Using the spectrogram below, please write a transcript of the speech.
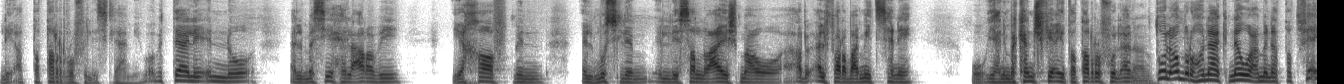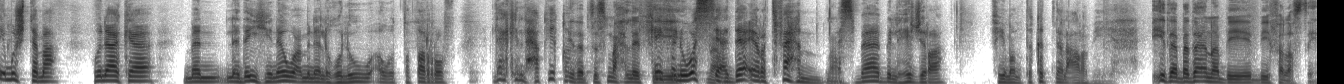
للتطرف الإسلامي وبالتالي أنه المسيحي العربي يخاف من المسلم اللي صار له عايش معه 1400 سنة ويعني ما كانش في أي تطرف والآن نعم. طول عمره هناك نوع من التط... في أي مجتمع هناك من لديه نوع من الغلو أو التطرف لكن الحقيقة إذا بتسمح لي في كيف نوسع نعم. دائرة فهم نعم. أسباب الهجرة في منطقتنا العربية إذا بدأنا ب- بفلسطين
